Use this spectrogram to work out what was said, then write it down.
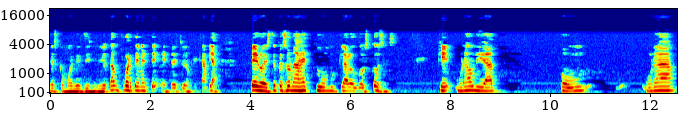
entonces, como les disminuyó tan fuertemente, entonces tuvieron que cambiar. Pero este personaje tuvo muy claro dos cosas. Que una unidad o una,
